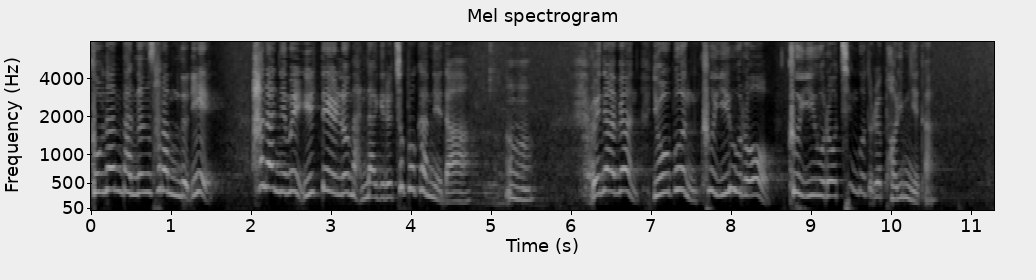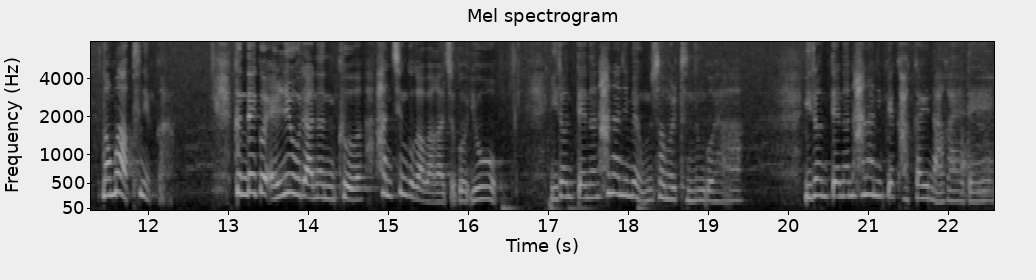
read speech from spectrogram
고난 받는 사람들이 하나님을 일대일로 만나기를 축복합니다. 어. 왜냐하면 욥은 그 이후로 그 이후로 친구들을 버립니다. 너무 아프니까요. 근데 그 엘리우라는 그 한 친구가 와가지고 욥 이런 때는 하나님의 음성을 듣는 거야. 이런 때는 하나님께 가까이 나가야 돼.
